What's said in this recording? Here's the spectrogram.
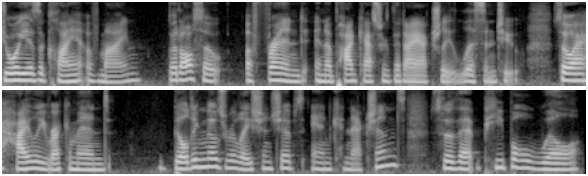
Joy is a client of mine, but also a friend and a podcaster that I actually listen to. So I highly recommend building those relationships and connections so that people will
